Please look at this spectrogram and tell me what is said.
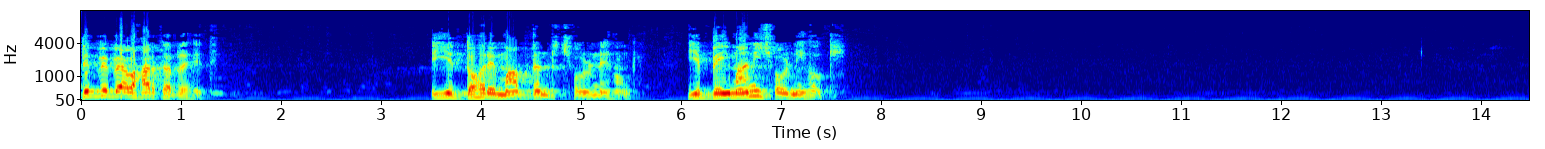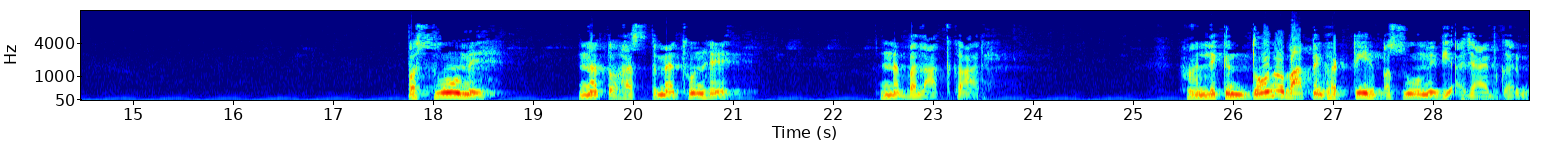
दिव्य व्यवहार कर रहे थे। ये दोहरे मापदंड छोड़ने होंगे, ये बेईमानी छोड़नी होगी। पशुओं में न तो हस्त मैथुन है, न बलात्कार है। हाँ, लेकिन दोनों बातें घटती हैं पशुओं में भी अजायब घर में।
